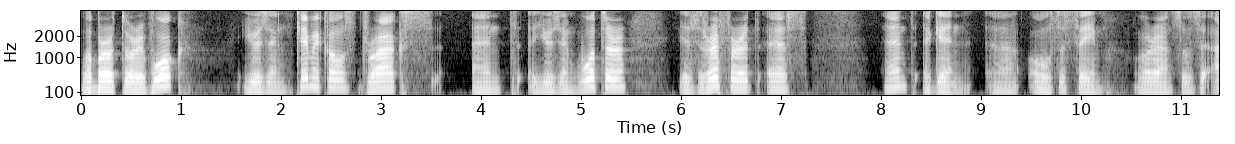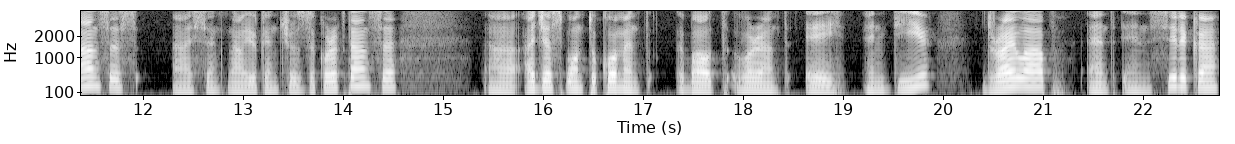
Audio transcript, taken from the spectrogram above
laboratory work using chemicals, drugs, and using water is referred as, and again, uh, all the same variants of the answers. I think now you can choose the correct answer. Uh, I just want to comment about variant A and D. Dry lab and in silico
